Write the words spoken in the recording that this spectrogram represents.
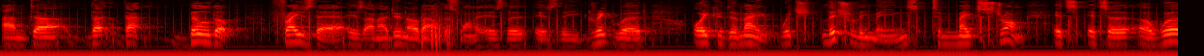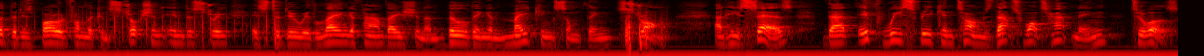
And uh, that, that build up phrase there is, and I do know about this one, is the, is the Greek word oikodomai, which literally means to make strong. It's, it's a, a, word that is borrowed from the construction industry. It's to do with laying a foundation and building and making something strong. And he says that if we speak in tongues, that's what's happening to us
